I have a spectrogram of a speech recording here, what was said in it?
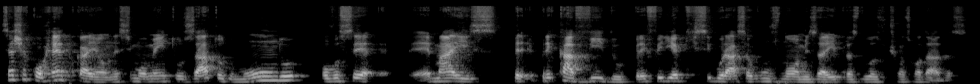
Você acha correto, Caião, nesse momento, usar todo mundo? Ou você é mais precavido, preferia que segurasse alguns nomes aí para as duas últimas rodadas?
